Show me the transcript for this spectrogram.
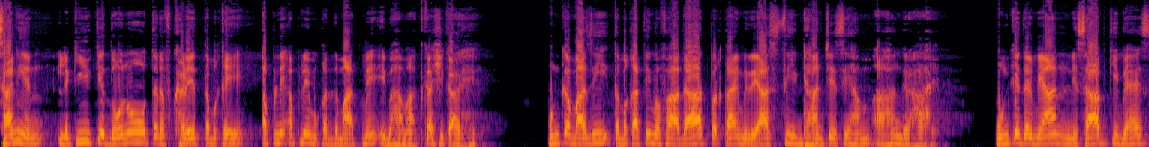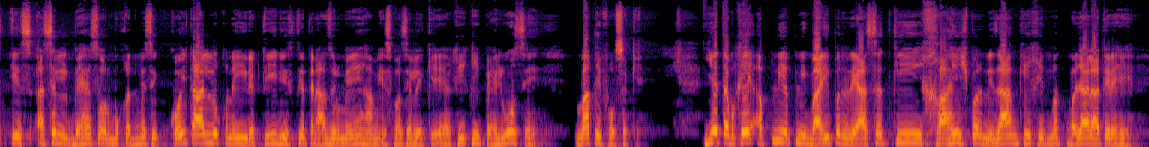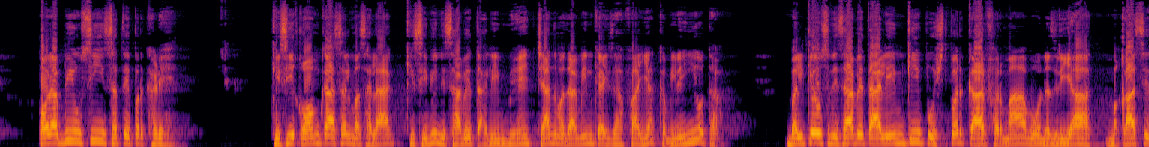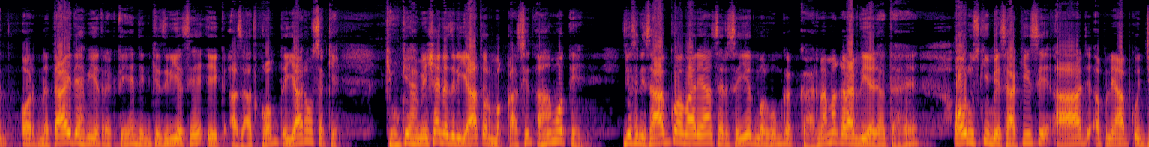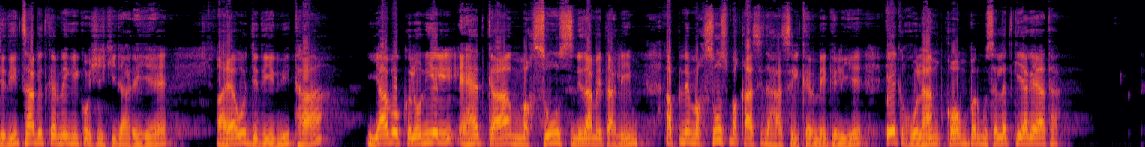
ثانین لکیر کے دونوں طرف کھڑے طبقے اپنے اپنے مقدمات میں ابہامات کا شکار ہیں۔ ان کا ماضی طبقاتی مفادات پر قائم ریاستی ڈھانچے سے ہم آہنگ رہا ہے۔ ان کے درمیان نصاب کی بحث اس اصل بحث اور مقدمے سے کوئی تعلق نہیں رکھتی جس کے تناظر میں ہم اس مسئلے کے حقیقی پہلوؤں سے واقف ہو سکیں۔ یہ طبقے اپنی اپنی باری پر ریاست کی خواہش پر نظام کی خدمت بجا لاتے رہے اور اب بھی اسی سطح پر کھڑے ہیں۔ کسی قوم کا اصل مسئلہ کسی بھی نصاب تعلیم میں چند مضامین کا اضافہ یا کمی نہیں ہوتا۔ بلکہ اس نصاب تعلیم کی پشت پر کار فرما وہ نظریات، مقاصد اور نتائج اہمیت رکھتے ہیں جن کے ذریعے سے ایک آزاد قوم تیار ہو سکے۔ کیونکہ ہمیشہ نظریات اور مقاصد اہم ہوتے ہیں۔ جس نصاب کو ہمارے ہاں سر سید مرحوم کا کارنامہ قرار دیا جاتا ہے اور اس کی بیساکھی سے آج اپنے آپ کو جدید ثابت کرنے کی کوشش کی جا رہی ہے، آیا وہ جدید بھی تھا؟ یا وہ کلونیل عہد کا مخصوص نظام تعلیم اپنے مخصوص مقاصد حاصل کرنے کے لیے ایک غلام قوم پر مسلط کیا گیا تھا۔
